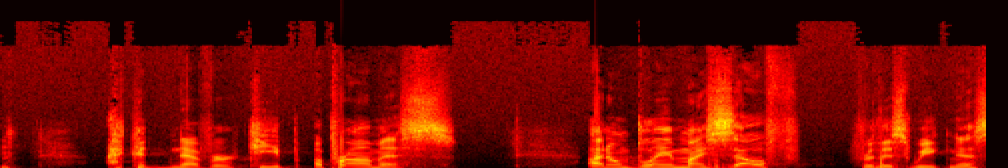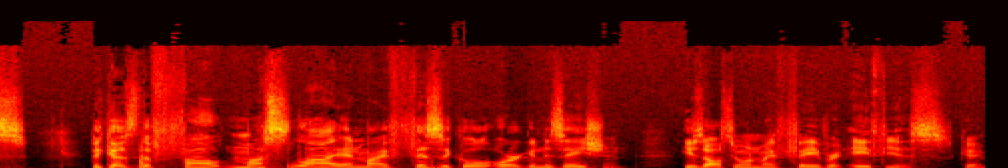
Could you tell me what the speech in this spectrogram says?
I could never keep a promise. I don't blame myself for this weakness because the fault must lie in my physical organization. He's also one of my favorite atheists, okay?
